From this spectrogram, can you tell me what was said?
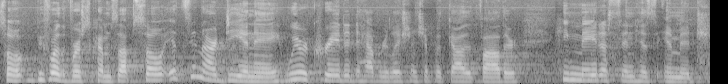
So before the verse comes up, so it's in our DNA. We were created to have a relationship with God the Father. He made us in his image.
